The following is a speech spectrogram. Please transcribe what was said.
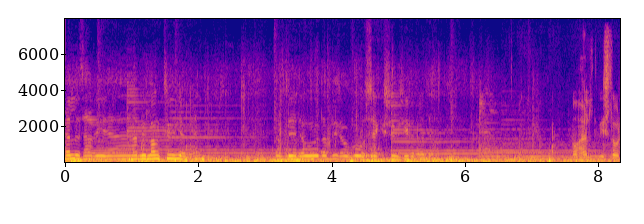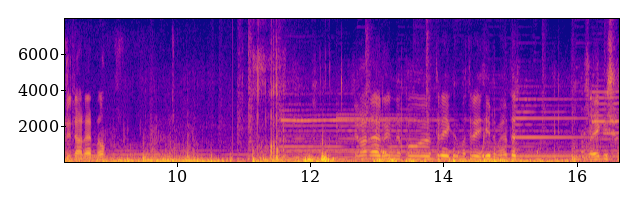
Ellers har vi, eh, har vi lang tur igjen. Da blir det, da blir det å gå 6-7 kilometer. Og heldigvis står de der ennå. Det var der inne på 3,3 kilometer. Det er ikke så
